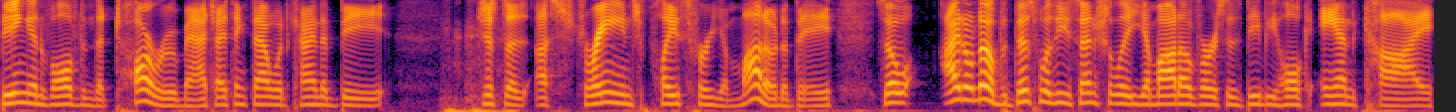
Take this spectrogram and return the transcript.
being involved in the Taru match. I think that would kind of be just a, a strange place for Yamato to be. So I don't know, but this was essentially Yamato versus BB Hulk and Kai.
